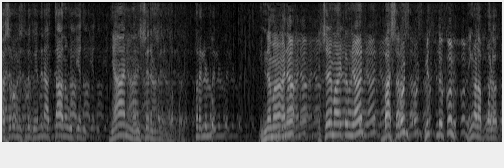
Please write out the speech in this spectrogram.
ബശറും മിസ്ലുക്കും. എന്തിനാ അത്താന്ന് കൂട്ടിയത്? ഞാൻ മനുഷ്യനാണ് നിങ്ങളെ പോലെ. ഉള്ളൂ. ഇന്നമാ അന നിശ്ചയമായിട്ടും ഞാൻ ബസറുൻ മിസ്ലുക്കും. നിങ്ങളെ പോലൊത്ത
